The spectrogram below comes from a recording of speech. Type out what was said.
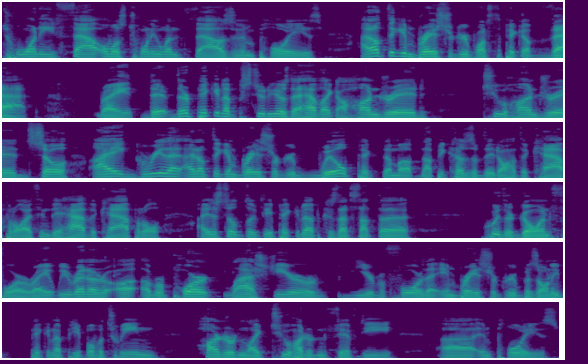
twenty thousand, almost twenty-one thousand employees. I don't think Embracer Group wants to pick up that, right? They're they're picking up studios that have like 100, 200. So I agree that I don't think Embracer Group will pick them up, not because of they don't have the capital. I think they have the capital. I just don't think they pick it up because that's not the who they're going for, right? We read a, a report last year or year before that Embracer Group was only picking up people between 100 and like 250 uh, employees.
